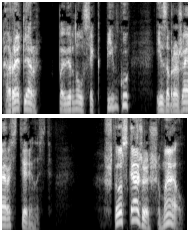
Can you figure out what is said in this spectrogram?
Ретлер повернулся к Пинку, изображая растерянность. — Что скажешь, Мэл?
